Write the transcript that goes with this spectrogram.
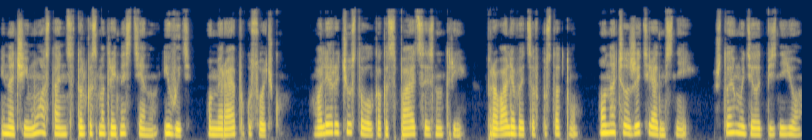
иначе ему останется только смотреть на стену и выть, умирая по кусочку. Валера чувствовал, как осыпается изнутри, проваливается в пустоту. Он начал жить рядом с ней. Что ему делать без нее?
